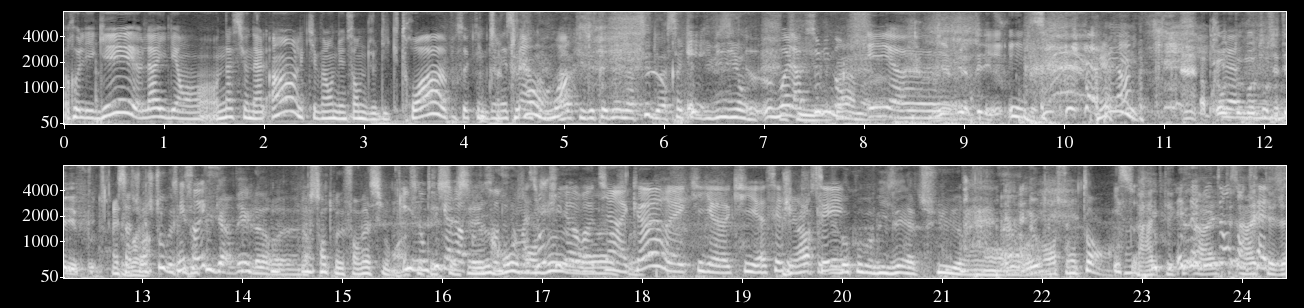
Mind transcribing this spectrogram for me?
relégué. Là, il est en, National 1, l'équivalent d'une forme de Ligue 3, pour ceux qui ne connaissent rien comme moi. alors qu'ils étaient menacés de la 5 Et, division. Euh, voilà, absolument. Et, euh, Bienvenue à Téléfoot. et- et- Mais oui, Après Automoto, c'était les foot. et ça Voilà. change tout parce Mais qu'ils c'est ont vrai pu que garder leur, euh, leur centre de formation. hein. ils n'ont plus qu'à leur centre de formation qui enjeu, leur euh, tient à cœur et qui, euh, qui est assez Gérard s'était réputé. beaucoup mobilisé là-dessus en, nous en son temps. Ils sont- Arrête Les habitants sont très fiers,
